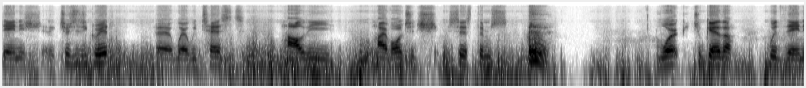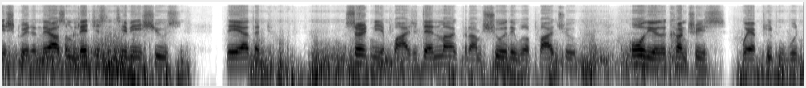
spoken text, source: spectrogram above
Danish electricity grid, uh, where we test how the high voltage systems work together with the Danish grid. And there are some legislative issues there that certainly apply to Denmark, but I'm sure they will apply to all the other countries where people would,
